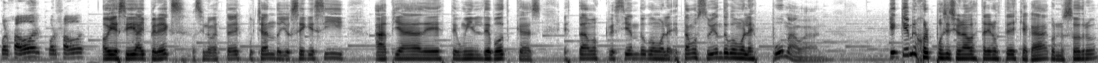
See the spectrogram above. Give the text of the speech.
por favor, por favor. Oye, sí, HyperX, si nos estás escuchando, yo sé que sí, apiada de este humilde podcast, estamos creciendo como la, estamos subiendo como la espuma, weón. ¿Qué, qué mejor posicionado estarían ustedes que acá con nosotros?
